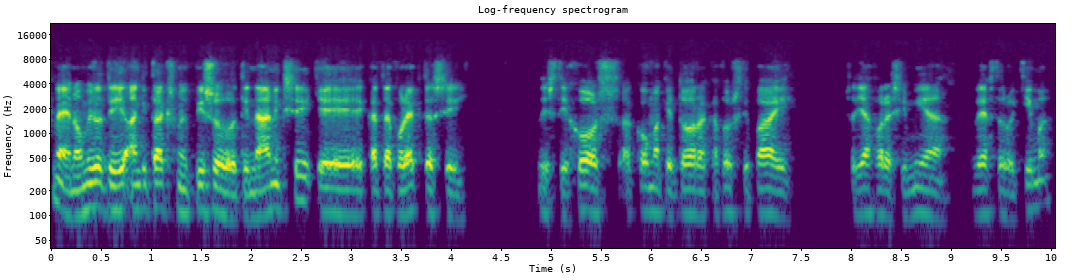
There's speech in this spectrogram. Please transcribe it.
Ναι, νομίζω ότι αν κοιτάξουμε πίσω την Άνοιξη και κατά προέκταση δυστυχώς ακόμα και τώρα καθώς χτυπάει σε διάφορα σημεία δεύτερο κύμα,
